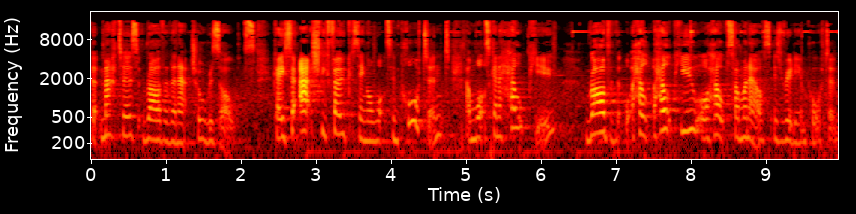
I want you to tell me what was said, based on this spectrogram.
that matters rather than actual results. Okay, so actually focusing on what's important and what's going to help you rather than help, help you or help someone else is really important.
